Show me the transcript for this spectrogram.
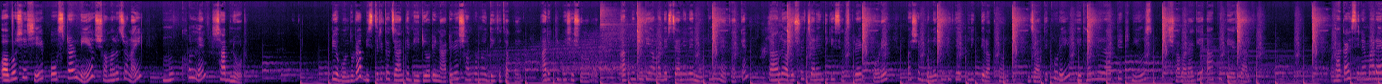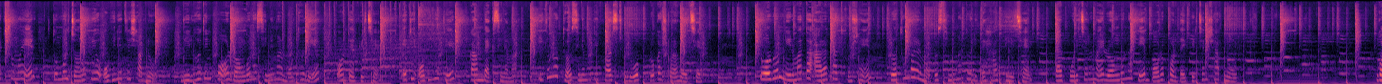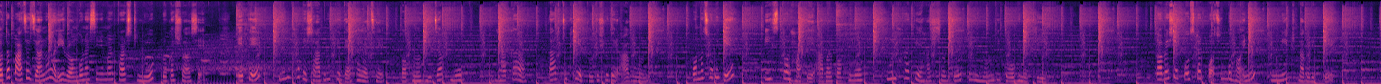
অবশেষে পোস্টার নিয়ে সমালোচনায় মুখ খুললেন শাবনূর। প্রিয় বন্ধুরা, বিস্তারিত জানতে ভিডিওটি না টেনে সম্পূর্ণ দেখতে থাকুন। আরেকটি বিশেষ অনুরোধ, আপনি যদি আমাদের চ্যানেলে নতুন হয়ে থাকেন, তাহলে অবশ্যই চ্যানেলটিকে সাবস্ক্রাইব করে পাশের বেলাইকনটিতে ক্লিক দিয়ে রাখুন, যাতে করে এ ধরনের আপডেট নিউজ সবার আগে আপনি পেয়ে যান। ঢাকায় সিনেমার এক সময়ের তুমুল জনপ্রিয় অভিনেত্রী শাবনূর দীর্ঘদিন পর রঙ্গনা সিনেমার মধ্য দিয়ে পর্দায় ফিরছেন। এটি অভিনেত্রীর কামব্যাক সিনেমা ইতিমধ্যে সিনেমাটির ফার্স্ট লুক প্রকাশ করা হয়েছে। তরুণ নির্মাতা আরাফাত হোসেন প্রথমবারের মতো সিনেমা তৈরিতে হাত দিয়েছেন। তার পরিচালনায় রঙ্গনাতে বড় পর্দায় ফিরছেন শাবনূর। গত পাঁচই জানুয়ারি রঙ্গনা সিনেমার ফার্স্ট লুক প্রকাশ্য আসে। এতে তিনভাবে শাবনূরকে দেখা গেছে। কখনো হিজাব, মুখ, ঢাকা, তার চোখে প্রতিশোধের আগুন। অন্য ছবিতে পিস্তল হাতে, আবার কখনো ফুল হাতে হাস্যোজ্জ্বলকে নন্দিত অভিনেত্রী। তবে সে পোস্টার পছন্দ হয়নি নিট নাগরিকদের।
